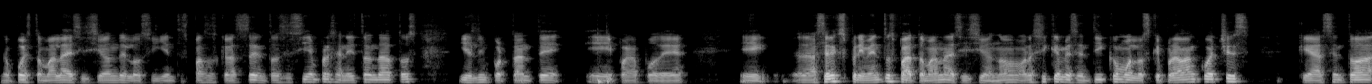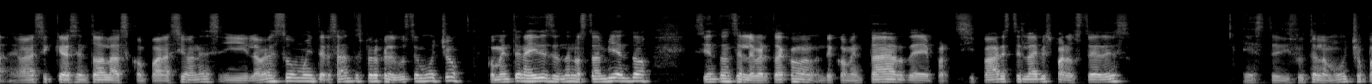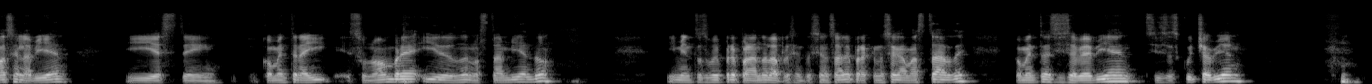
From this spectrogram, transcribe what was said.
no puedes tomar la decisión de los siguientes pasos que vas a hacer. Entonces siempre se necesitan datos y es lo importante eh, para poder eh, hacer experimentos para tomar una decisión, ¿no? Ahora sí que me sentí como los que prueban coches que hacen toda, ahora sí que hacen todas las comparaciones y la verdad estuvo muy interesante, espero que les guste mucho, comenten ahí desde donde nos están viendo, siéntanse en libertad de comentar, de participar, este live es para ustedes, este, disfrútenlo mucho, pásenla bien y este, comenten ahí su nombre y de dónde nos están viendo. Y mientras voy preparando la presentación, sale para que no se haga más tarde. Comenten si se ve bien, si se escucha bien.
